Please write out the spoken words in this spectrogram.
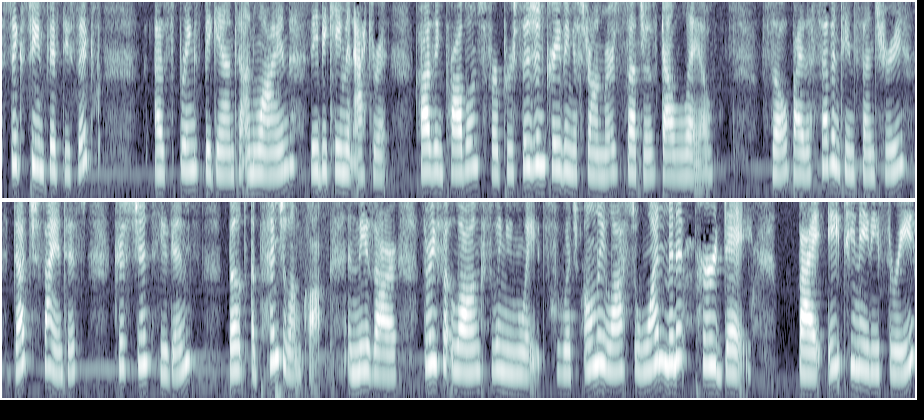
1656, as springs began to unwind, they became inaccurate, causing problems for precision craving astronomers such as Galileo. So, by the 17th century, Dutch scientist Christian Huygens built a pendulum clock, and these are three foot long swinging weights, which only last one minute per day. By 1883,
